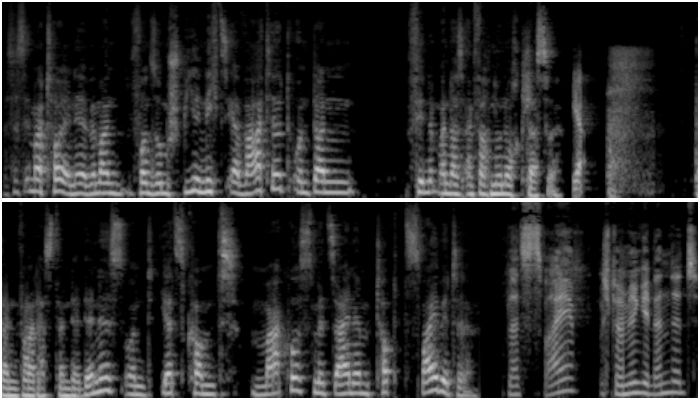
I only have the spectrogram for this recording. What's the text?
Das ist immer toll, ne? wenn man von so einem Spiel nichts erwartet und dann findet man das einfach nur noch klasse. Ja. Dann war das dann der Dennis und jetzt kommt Markus mit seinem Top 2 bitte. Platz 2 ist bei mir gelandet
